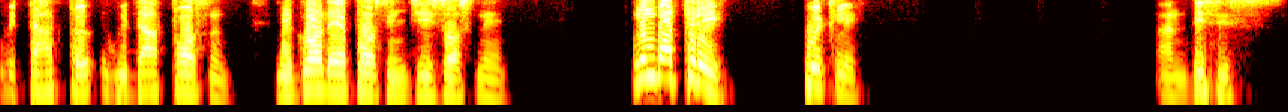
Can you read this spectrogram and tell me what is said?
with that, with that person. May God help us in Jesus' name. Number three, quickly. And this is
